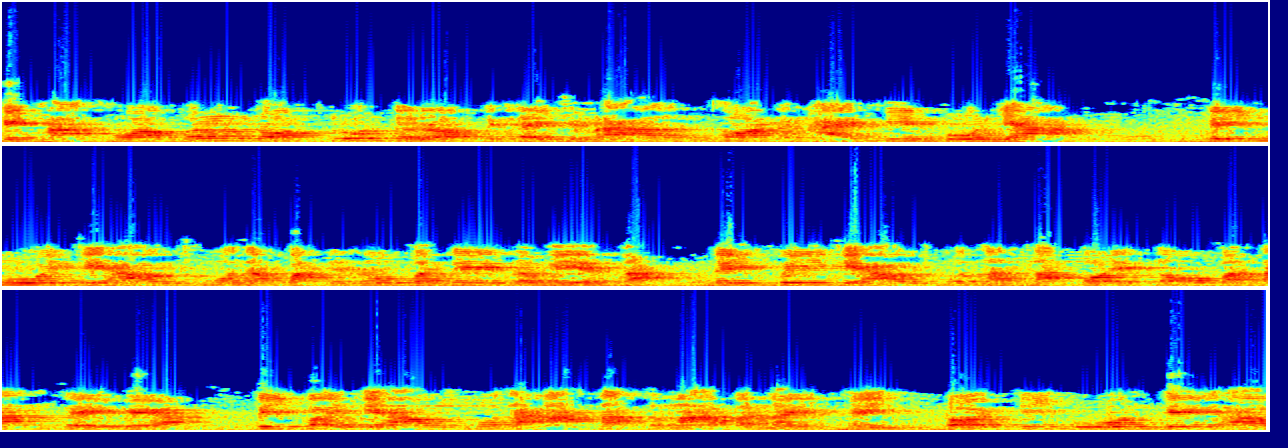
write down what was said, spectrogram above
គេថាធម៌វិលនាំខ្លួនទៅរកសេចក្តីចម្រើនធម៌នឹងឯងមាន4យ៉ាងទី1គេឲ្យឈ្មោះថាបដិរូបទេសវាសៈទី2គេឲ្យឈ្មោះថាសัพពរិតោបតੰសេវៈទី3គេឲ្យឈ្មោះថាអត្តសមាបណៃភ័យហើយទី4គេឲ្យ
